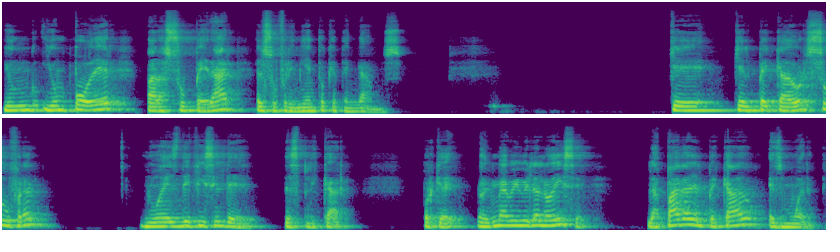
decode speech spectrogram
y un, y un poder para superar el sufrimiento que tengamos. Que, que el pecador sufra no es difícil de, explicar, porque la misma Biblia lo dice, la paga del pecado es muerte.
